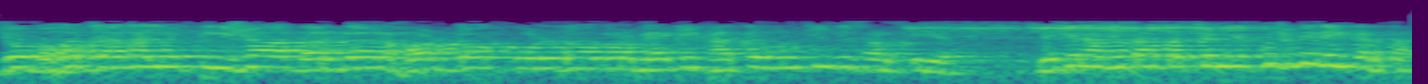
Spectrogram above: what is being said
जो बहुत ज़्यादा ये pizza, burger hot dog cold dog और मैगी खाते हैं, उनकी भी सड़ती है। लेकिन अमिताभ बच्चन ये कुछ भी नहीं करता।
